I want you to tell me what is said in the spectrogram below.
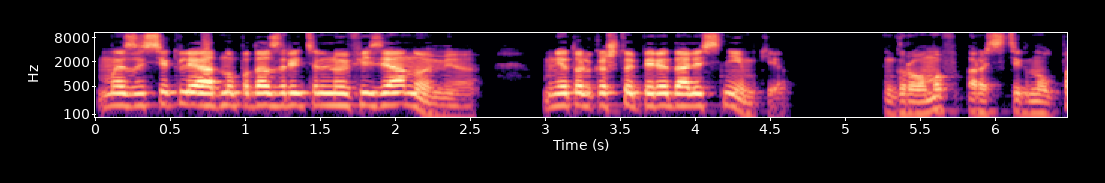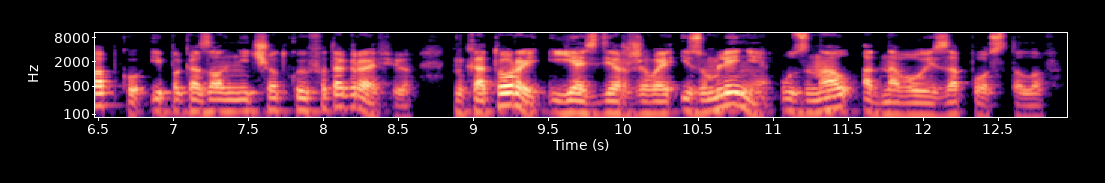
«Мы засекли одну подозрительную физиономию. Мне только что передали снимки». Громов расстегнул папку и показал нечеткую фотографию, на которой я, сдерживая изумление, узнал одного из апостолов.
